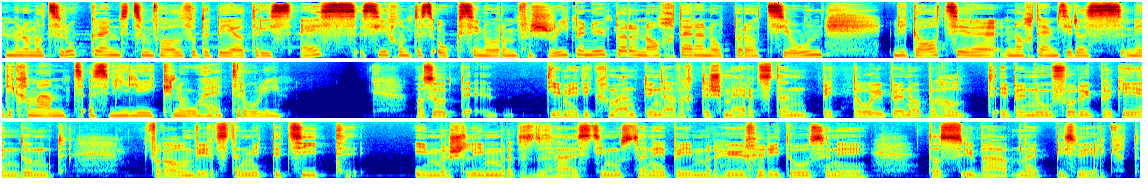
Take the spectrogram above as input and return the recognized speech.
Wenn wir nochmal zurückgehen zum Fall von der Beatrice S. Sie kommt das Oxynorm verschrieben über nach dieser Operation. Wie geht es ihr, nachdem sie das Medikament ein Weile genommen hat, Roli? Also die Medikamente tun einfach den Schmerz dann betäuben, aber halt eben nur vorübergehend und vor allem wird es dann mit der Zeit immer schlimmer. Also das heißt, sie muss dann eben immer höhere Dosen nehmen, dass überhaupt noch etwas wirkt.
